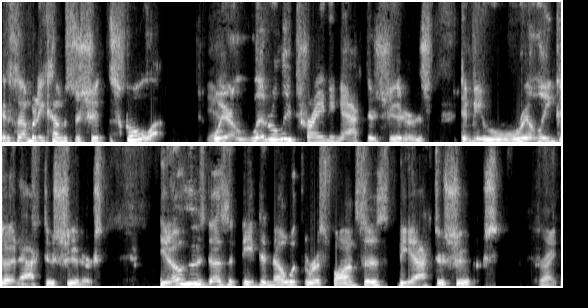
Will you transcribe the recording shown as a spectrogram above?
if somebody comes to shoot the school up. Yeah. We are literally training active shooters to be really good active shooters. You know who doesn't need to know what the response is? The active shooters. Right.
